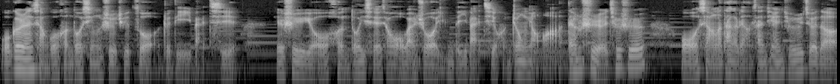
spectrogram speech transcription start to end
我个人想过很多形式去做这第一百期，也是有很多一些小伙伴说你的一百期很重要啊。但是其实我想了大概两三天，其实觉得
